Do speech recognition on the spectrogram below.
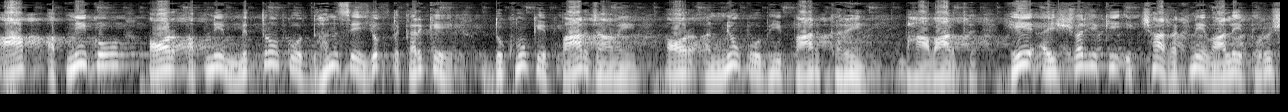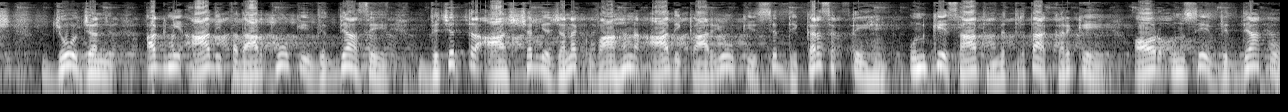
आप अपने को और अपने मित्रों को धन से युक्त करके दुखों के पार जावें और अन्यों को भी पार करें। भावार्थ हे ऐश्वर्य की इच्छा रखने वाले पुरुष, जो जन अग्नि आदि पदार्थों की विद्या से विचित्र आश्चर्यजनक वाहन आदि कार्यों की सिद्धि कर सकते हैं, उनके साथ मित्रता करके और उनसे विद्या को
